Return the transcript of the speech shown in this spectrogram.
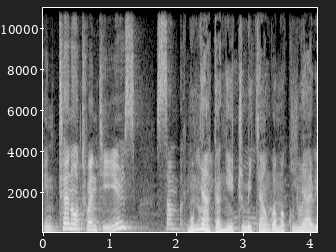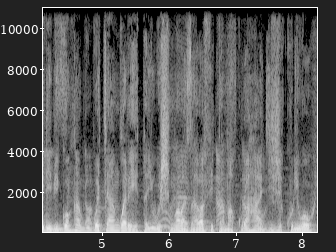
In 10 or 20 years, mu myaka nk'icumi cyangwa makumyabiri ibigo nka google cyangwa leta y'ubushinwa bazaba bafite amakuru ahagije kuri wowe.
